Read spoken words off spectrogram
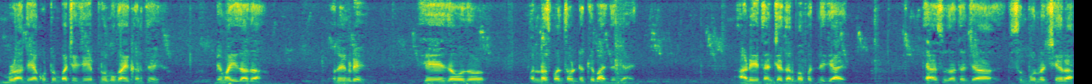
मुळात या कुटुंबाचे जे प्रमुख आहे करते भीमाजी दादा रेंगडे हे जवळजवळ पन्नास पंचावन्न टक्के भाजलेले आहेत. आणि त्यांच्या धर्मपत्नी ज्या आहेत त्यासुद्धा त्यांच्या संपूर्ण चेहरा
